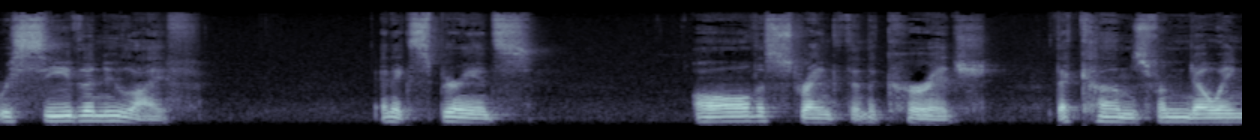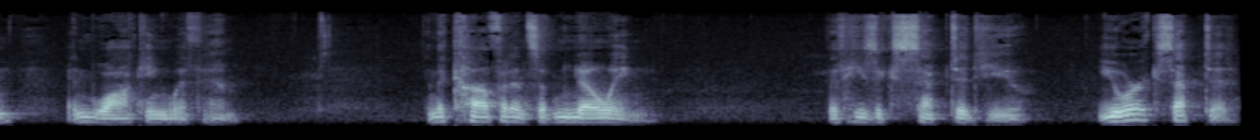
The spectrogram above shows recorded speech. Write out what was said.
receive the new life, and experience all the strength and the courage that comes from knowing and walking with Him. And the confidence of knowing that He's accepted you. You are accepted.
